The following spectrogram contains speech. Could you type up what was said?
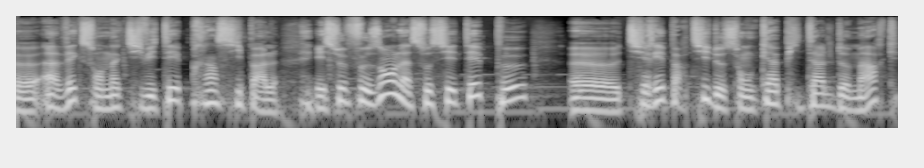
euh, avec son activité principale. Et ce faisant, la société peut euh, tirer parti de son capital de marque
